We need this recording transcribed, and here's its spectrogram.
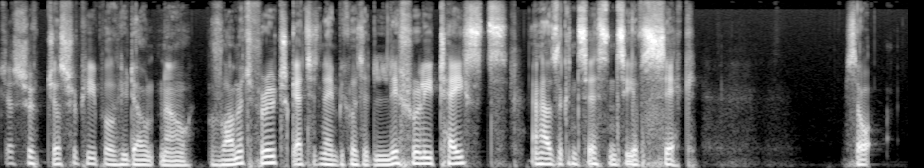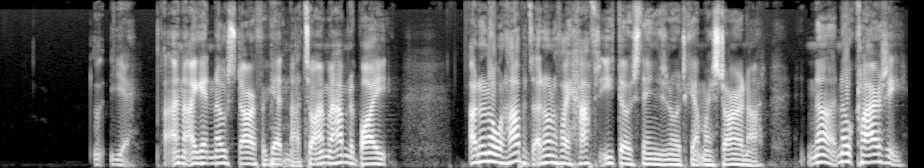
Just for just for people who don't know, vomit fruit gets its name because it literally tastes and has the consistency of sick. So, yeah, and I get no star for getting that. So I'm having to buy. I don't know what happens. I don't know if I have to eat those things in order to get my star or not. No, no clarity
